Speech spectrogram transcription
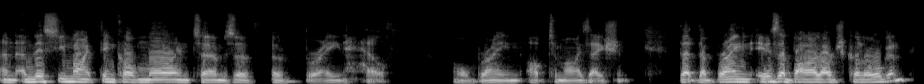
And, and this you might think of more in terms of, of brain health or brain optimization, that the brain is a biological organ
